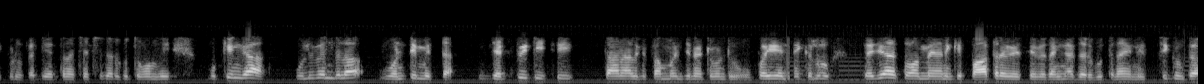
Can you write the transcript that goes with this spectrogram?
ఇప్పుడు పెద్ద ఎత్తున చర్చ జరుగుతూ ఉంది. ముఖ్యంగా పులివెందుల ఒంటిమిట్ట జడ్పీటీసీ స్థానాలకు సంబంధించినటువంటి ఉప ఎన్నికలు ప్రజాస్వామ్యానికి పాత్ర వేసే విధంగా జరుగుతున్నాయి. నిశ్చిగుగా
